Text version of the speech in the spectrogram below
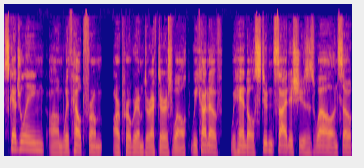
scheduling um, with help from our program director as well. We kind of we handle student side issues as well. And so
